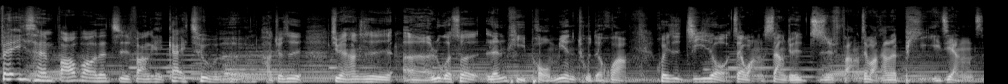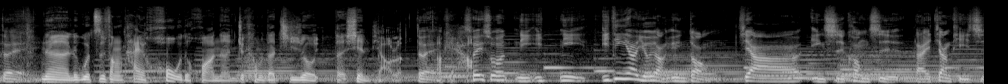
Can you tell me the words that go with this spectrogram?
被一层薄薄的脂肪给盖住了。好，就是基本上就是呃，如果说人体剖面图的话，会是肌肉再往上就是脂肪，再往上的皮这样子。对。那如果脂肪太厚的话呢，你就看不到肌肉的线条了。对。OK，好。所以说你一你一定要有氧运动加饮食控制来降体脂，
